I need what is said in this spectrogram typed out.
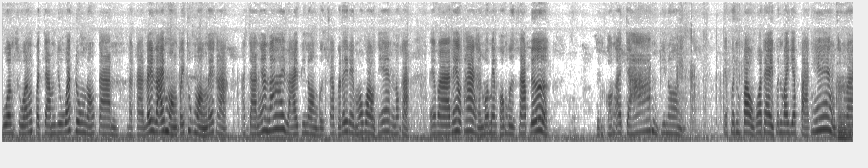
บวงสรวงประจำอยู่วัดดงหนองการแล้วก็หลายๆหม่องไปทุกหม่องเลยค่ะ อาจารย์งานหลายหลายพี่น้องเบิกทรัพย์ก็ได้ได้มาเว้าแทนเนาะค่ะ แต่ว่าแนวทางหันบ่แม่นของเบิกทรัพย์เด้อเป็นของอาจารย์พี่น้อง แต่เพิ่นเป้าบ่ได้เพิ่นว่าอย่าปากแห้งเพิ่นว่า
